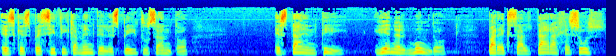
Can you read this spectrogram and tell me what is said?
es que específicamente el Espíritu Santo está en ti y en el mundo para exaltar a Jesús.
